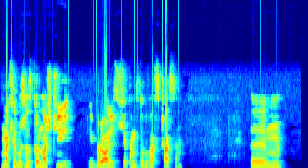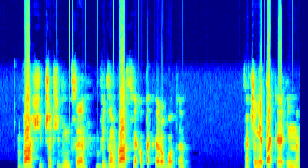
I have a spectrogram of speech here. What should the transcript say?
macie różne zdolności i broń się tam zdobywa z czasem. Ym, wasi przeciwnicy widzą was jako takie roboty. Znaczy nie takie, inne.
